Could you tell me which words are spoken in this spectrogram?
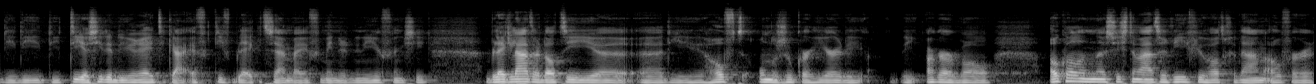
die, die, die thiazide diuretica effectief bleken te zijn bij een verminderde nierfunctie. Bleek later dat die, uh, uh, die hoofdonderzoeker hier, die, die Agarwal, ook wel een systematische review had gedaan over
